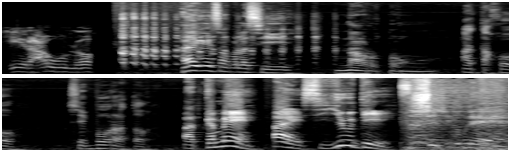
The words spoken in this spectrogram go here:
Si Raulo. Hi guys, ako pala si Narutong. At ako, si Burato. At kami ay si Yudi Shippuden.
